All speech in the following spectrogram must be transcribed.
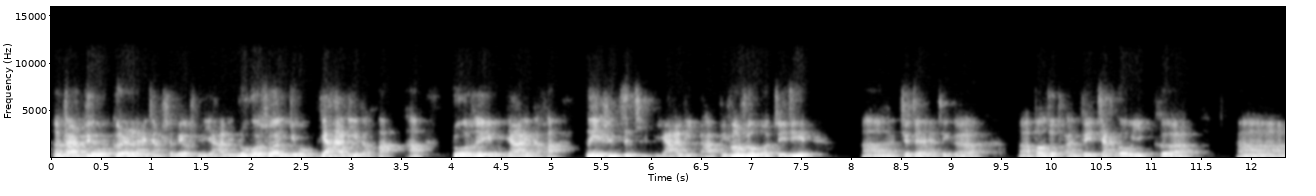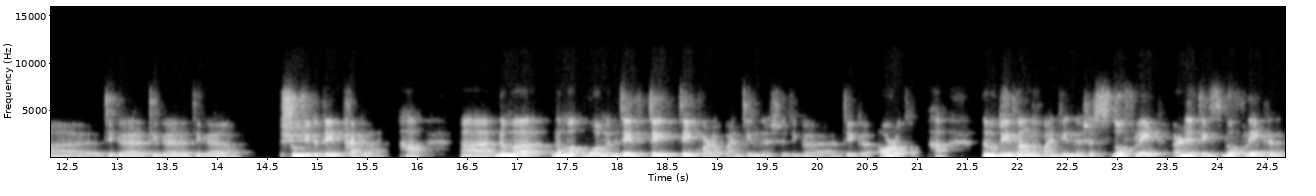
那当然对我个人来讲是没有什么压力。如果说有压力的话啊，如果说有压力的话，那也是自己的压力啊。比方说，我最近啊，就在这个啊帮助团队架构一个啊这个这个这个数据的 data pipeline 哈。啊，那么，那么我们这这这块的环境呢是这个这个 Oracle 哈，那么对方的环境呢是 Snowflake，而且这个 Snowflake 呢，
